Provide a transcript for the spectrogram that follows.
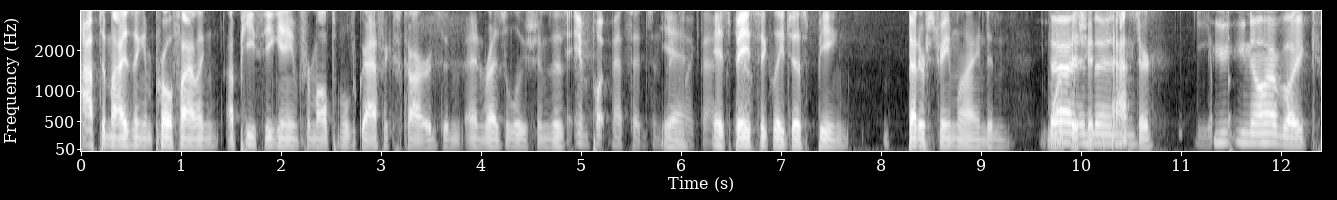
optimizing and profiling a PC game for multiple graphics cards and, and resolutions is input methods and yeah. things like that. It's Yeah. basically just being better streamlined and more That, efficient and, then- faster. Yep. You you now have like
